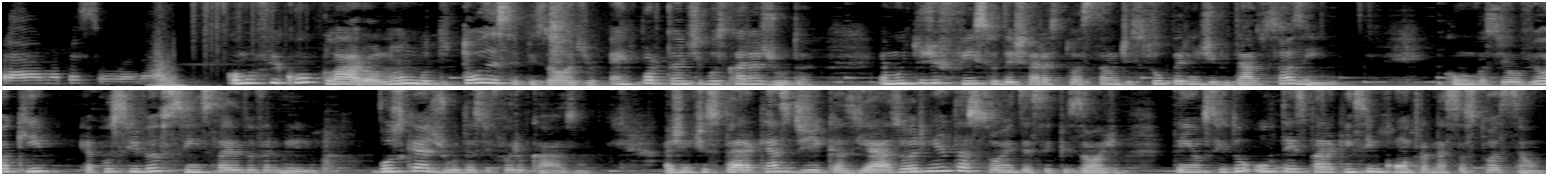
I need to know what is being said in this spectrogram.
para uma pessoa, né? Como ficou claro ao longo de todo esse episódio, é importante buscar ajuda. É muito difícil deixar a situação de super endividado sozinho. E como você ouviu aqui, é possível sim sair do vermelho. Busque ajuda se for o caso. A gente espera que as dicas e as orientações desse episódio tenham sido úteis para quem se encontra nessa situação.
